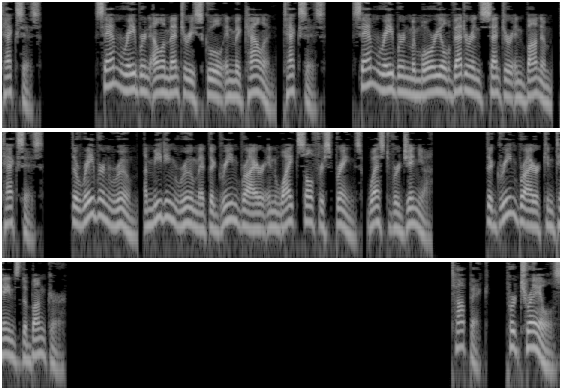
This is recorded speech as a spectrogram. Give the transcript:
Texas. Sam Rayburn Elementary School in McAllen, Texas. Sam Rayburn Memorial Veterans Center in Bonham, Texas. The Rayburn Room, a meeting room at the Greenbrier in White Sulphur Springs, West Virginia. The Greenbrier contains the bunker. Portrayals.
